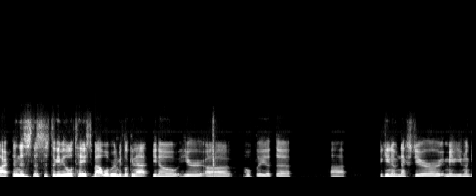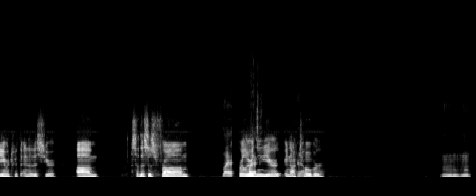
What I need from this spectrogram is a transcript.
All right, and this is this is just to give you a little taste about what we're gonna be looking at, you know, here, uh, hopefully at the, uh, beginning of next year, or maybe even a game or two at the end of this year. Um, so this is from La- earlier last- in the year in October, Mhm.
